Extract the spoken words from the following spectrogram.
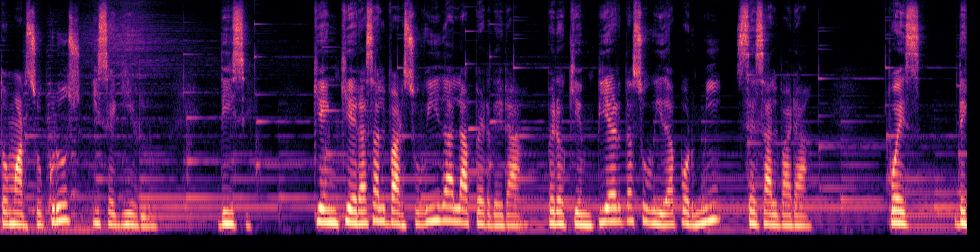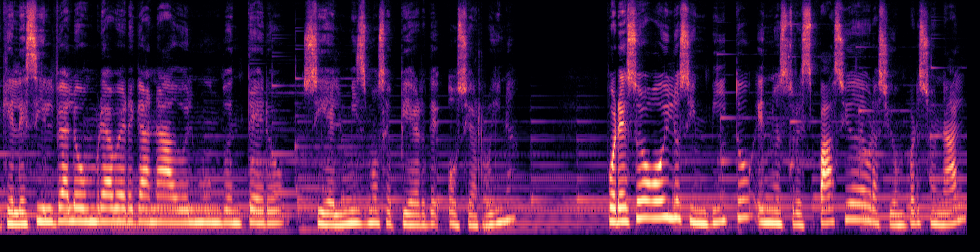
tomar su cruz y seguirlo. Dice, quien quiera salvar su vida la perderá, pero quien pierda su vida por mí se salvará. Pues, ¿de qué le sirve al hombre haber ganado el mundo entero si él mismo se pierde o se arruina? Por eso hoy los invito en nuestro espacio de oración personal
